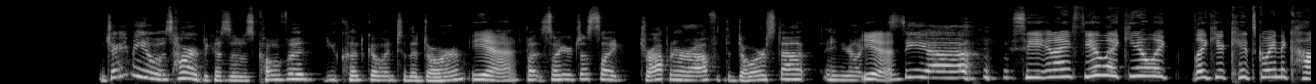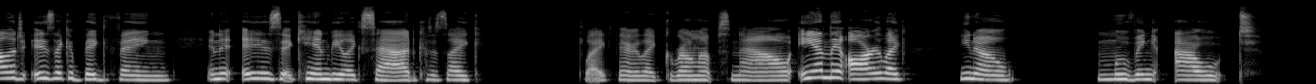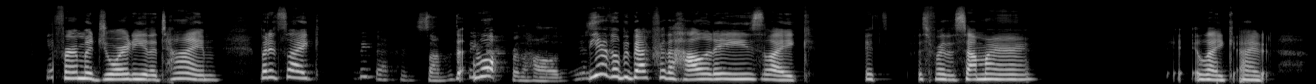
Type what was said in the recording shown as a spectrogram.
Jamie, it was hard because it was COVID. You couldn't go into the dorm. Yeah. But so you're just like dropping her off at the doorstep and you're like, Yeah. see ya. See, and I feel like, you know, like like your kids going to college is like a big thing. And it is it can be like sad cuz it's like like they're like grown-ups now and they are like, you know, moving out for a majority of the time. But it's like They'll be back for the summer. The- They'll be well, back for the holidays. yeah, they'll be back for the holidays like it's it's for the summer. Like I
